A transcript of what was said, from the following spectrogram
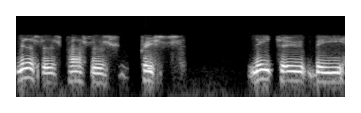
ministers, pastors, priests need to be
